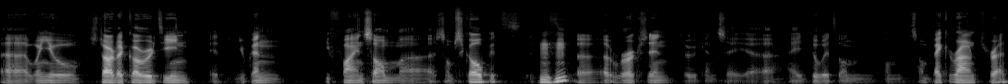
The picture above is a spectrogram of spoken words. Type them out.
Uh, when you start a coroutine, it, you can define some uh, some scope it, it Mhm. uh, works in. So you can say, uh, "Hey, do it on on some background thread."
